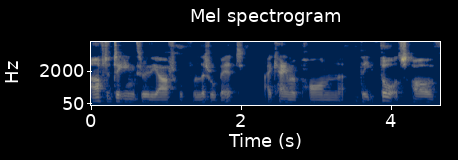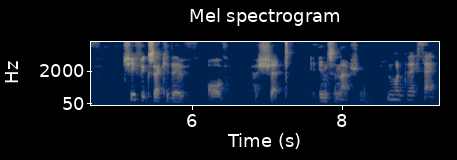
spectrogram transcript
after digging through the article for a little bit, I came upon the thoughts of chief executive of Hachette International. What did they say?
